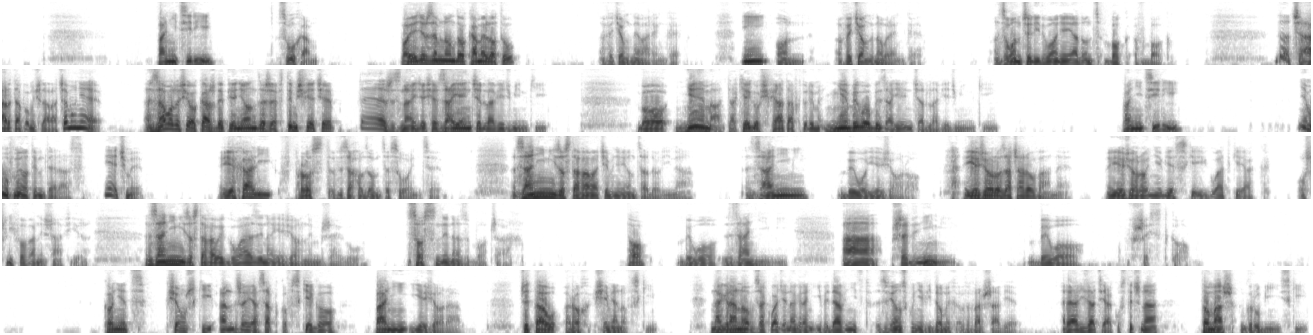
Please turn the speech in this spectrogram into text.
Pani Ciri? Słucham. Pojedziesz ze mną do Kamelotu? Wyciągnęła rękę. I on wyciągnął rękę. Złączyli dłonie, jadąc bok w bok. Do czarta, pomyślała, czemu nie? Założę się o każde pieniądze, że w tym świecie też znajdzie się zajęcie dla Wiedźminki. Bo nie ma takiego świata, w którym nie byłoby zajęcia dla Wiedźminki. Pani Ciri? Nie mówmy o tym teraz. Jedźmy. Jechali wprost w zachodzące słońce. Za nimi zostawała ciemniejąca dolina. Za nimi było jezioro. Jezioro zaczarowane. Jezioro niebieskie i gładkie jak oszlifowany szafir. Za nimi zostawały głazy na jeziornym brzegu. Sosny na zboczach. To było za nimi, a przed nimi było wszystko. Koniec książki Andrzeja Sapkowskiego Pani Jeziora. Czytał Roch Siemianowski. Nagrano w Zakładzie Nagrań i Wydawnictw Związku Niewidomych w Warszawie. Realizacja akustyczna Tomasz Grubiński.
